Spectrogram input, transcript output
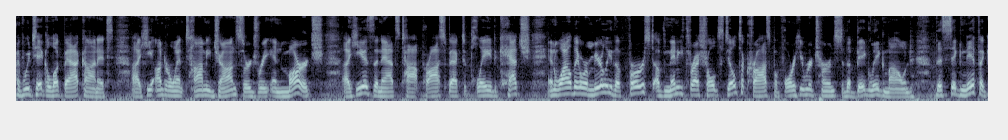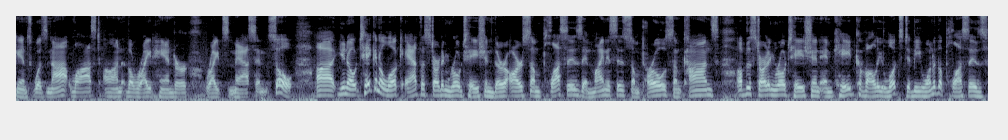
if we take a look back on it, uh, he underwent Tommy John surgery in March. Uh, he is the Nats' top prospect, played catch, and while they were merely the first of many thresholds still to cross before he returns to the big league mound, the significance was not lost on the right hander, writes MASN. So, uh, you know, taking a look at the starting rotation, there are some pluses and minuses, some pros, some cons of the starting rotation, and Cade Cavalli looks to be one of the pluses,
